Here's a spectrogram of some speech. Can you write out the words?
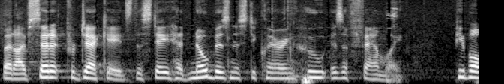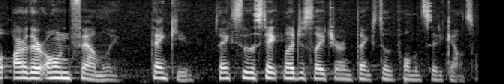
But I've said it for decades, the state had no business declaring who is a family. People are their own family. Thank you. Thanks to the state legislature and thanks to the Pullman City Council.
